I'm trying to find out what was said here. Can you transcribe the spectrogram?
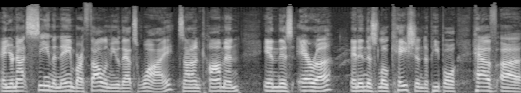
and you're not seeing the name Bartholomew, that's why. It's not uncommon in this era and in this location to people have uh,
